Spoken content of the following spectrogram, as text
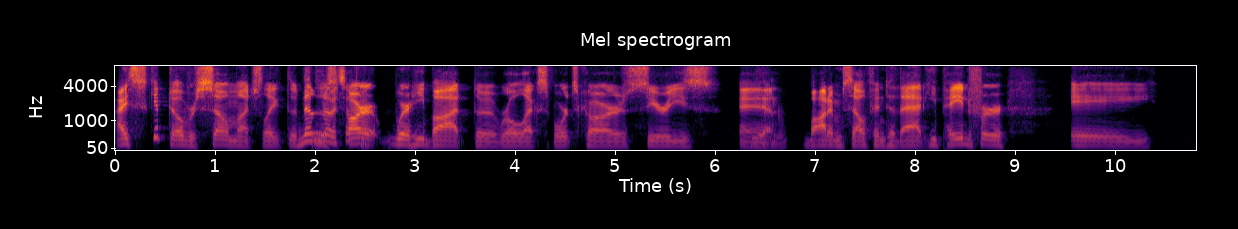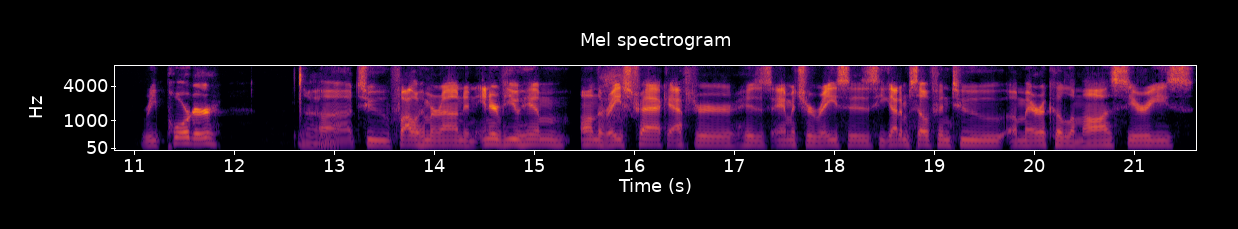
I skipped over so much, like the, no, the no, part okay. where he bought the Rolex sports cars series and yeah. bought himself into that. He paid for a reporter uh, uh, to follow him around and interview him on the racetrack after his amateur races. He got himself into America Le Mans series.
